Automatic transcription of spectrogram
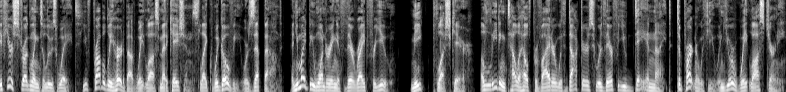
If you're struggling to lose weight, you've probably heard about weight loss medications like Wegovy or Zepbound, and you might be wondering if they're right for you. Meet PlushCare, a leading telehealth provider with doctors who are there for you day and night to partner with you in your weight loss journey.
